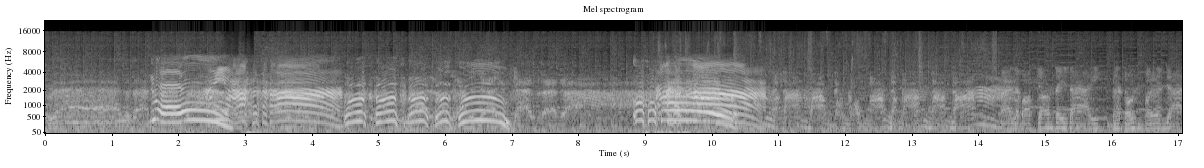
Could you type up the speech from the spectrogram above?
เออเอ อเออเออเออไประบบโจมตีใจกระตุ้นปืนใหญ่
